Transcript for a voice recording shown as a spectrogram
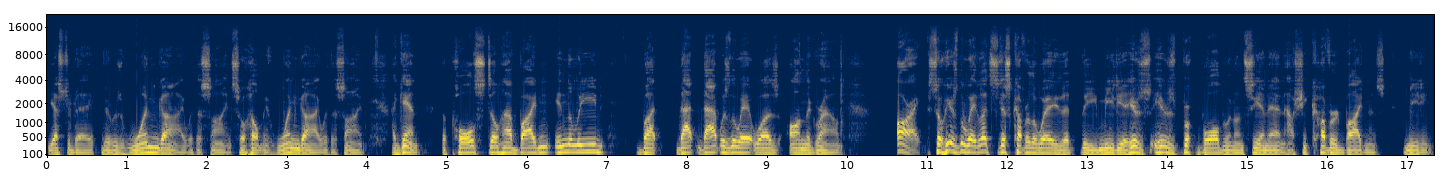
yesterday. There was one guy with a sign. So help me, one guy with a sign. Again, the polls still have Biden in the lead, but that that was the way it was on the ground. All right, so here's the way. Let's just cover the way that the media. Here's here's Brooke Baldwin on CNN how she covered Biden's meeting.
